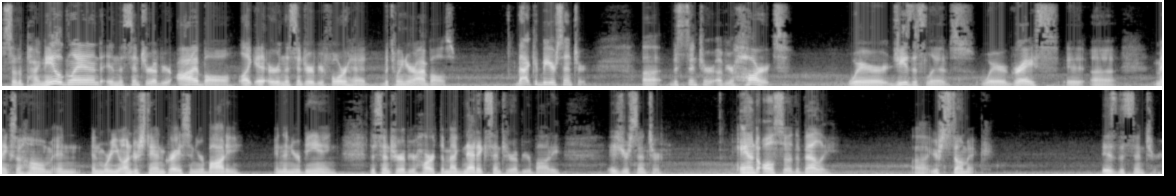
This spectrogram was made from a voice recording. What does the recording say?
So the pineal gland in the center of your eyeball, like or in the center of your forehead, between your eyeballs, that could be your center. Uh, the center of your heart, where Jesus lives, where grace uh, makes a home, and and where you understand grace in your body and in your being. The center of your heart, the magnetic center of your body, is your center, and also the belly, uh, your stomach, is the center.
